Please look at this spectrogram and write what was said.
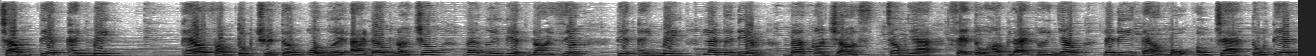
trong tiết thanh minh? Theo phong tục truyền thống của người Á Đông nói chung và người Việt nói riêng, tiết thanh minh là thời điểm mà con cháu trong nhà sẽ tụ họp lại với nhau để đi tảo mộ ông cha tổ tiên.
